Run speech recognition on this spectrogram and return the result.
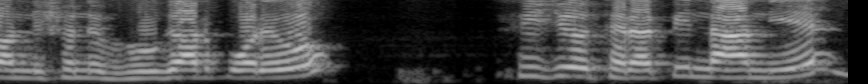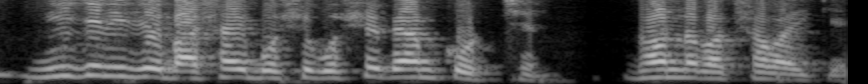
কন্ডিশনে ভোগার পরেও ফিজিওথেরাপি না নিয়ে নিজে নিজে বাসায় বসে বসে ব্যায়াম করছেন। ধন্যবাদ সবাইকে।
